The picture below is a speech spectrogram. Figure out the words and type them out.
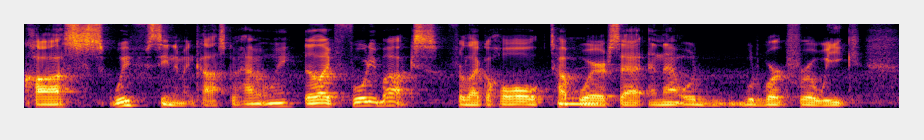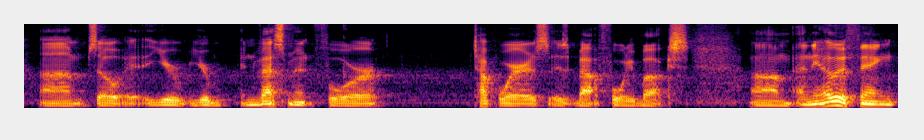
cost we've seen them in costco haven't we? They're like 40 bucks for like a whole tupperware set and that would would work for a week. Um, so your your investment for tupperware is, is about 40 bucks. Um, and the other thing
